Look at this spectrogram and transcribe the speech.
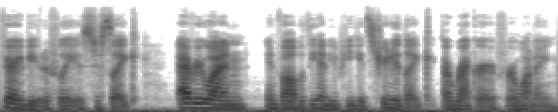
very beautifully. It's just like everyone involved with the NDP gets treated like a wrecker for wanting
